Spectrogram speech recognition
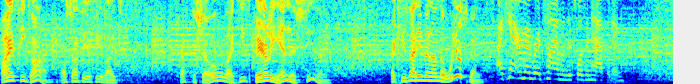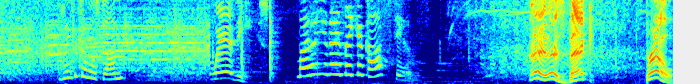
Why is he gone? I was trying to see if he like left the show. Like he's barely in this season. Like he's not even on the wheel spin. I can't remember a time when this wasn't happening. I think it's almost done. Wear these. Why don't you guys like your costumes? Hey, there's Beck. Bro,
